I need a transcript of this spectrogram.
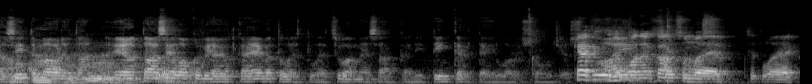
Ja sitten mä odotan taas elokuvia, jotka eivät ole tulleet Suomeen saakka, eli Tinker Tailor Soldiers. Käytiin uuden vuoden Se katsomassa. tulee, se tulee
